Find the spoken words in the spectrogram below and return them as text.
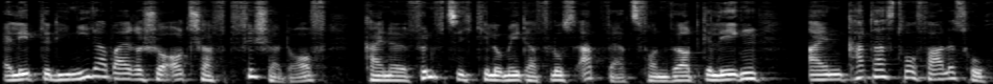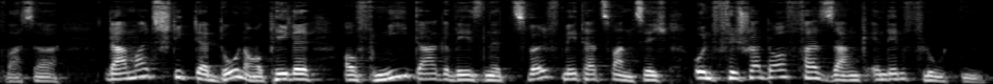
erlebte die niederbayerische Ortschaft Fischerdorf, keine 50 Kilometer flussabwärts von Wörth gelegen, ein katastrophales Hochwasser. Damals stieg der Donaupegel auf nie dagewesene 12,20 Meter und Fischerdorf versank in den Fluten.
